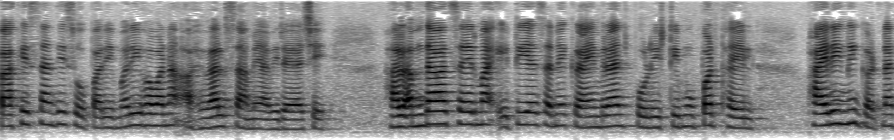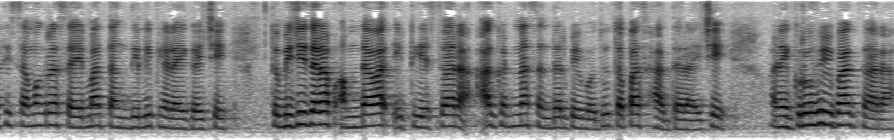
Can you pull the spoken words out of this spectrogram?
પાકિસ્તાનથી સોપારી મળી હોવાના અહેવાલ સામે આવી રહ્યા છે. હાલ અમદાવાદ શહેરમાં એટીએસ અને ક્રાઇમ બ્રાન્ચ પોલીસ ટીમ ઉપર થયેલ ફાયરિંગની ઘટનાથી સમગ્ર શહેરમાં તંગદિલી ફેલાઈ ગઈ છે. તો બીજી તરફ અમદાવાદ એટીએસ દ્વારા આ ઘટના સંદર્ભે વધુ તપાસ હાથ ધરાઈ છે અને ગૃહ વિભાગ દ્વારા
